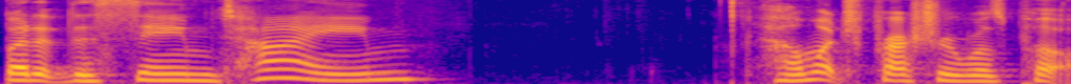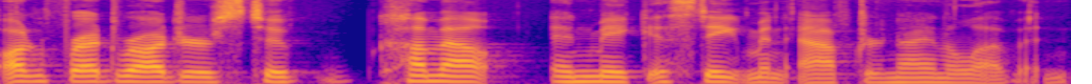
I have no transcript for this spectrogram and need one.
But at the same time, how much pressure was put on Fred Rogers to come out and make a statement after 9/11?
